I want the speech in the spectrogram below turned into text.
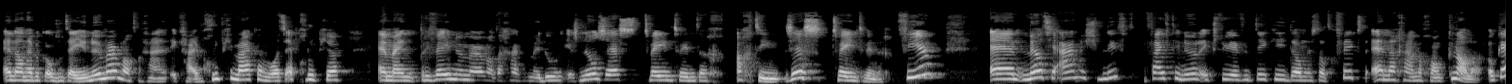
En dan heb ik ook meteen je nummer, want we gaan, ik ga even een groepje maken, een WhatsApp groepje. En mijn privé-nummer, want daar ga ik het mee doen, is 06 22 18 6 22 4. En meld je aan alsjeblieft. 15 euro, ik stuur even een tikkie, dan is dat gefixt. En dan gaan we gewoon knallen, oké?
